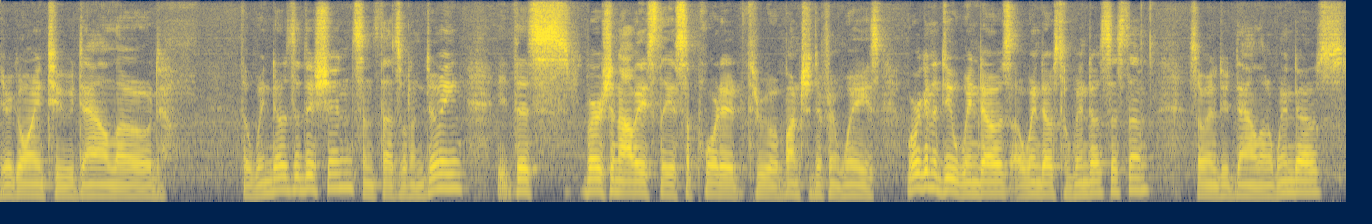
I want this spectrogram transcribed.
You're going to download the Windows edition since that's what I'm doing. This version obviously is supported through a bunch of different ways. We're going to do Windows, a Windows to Windows system. So we're going to do download Windows.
